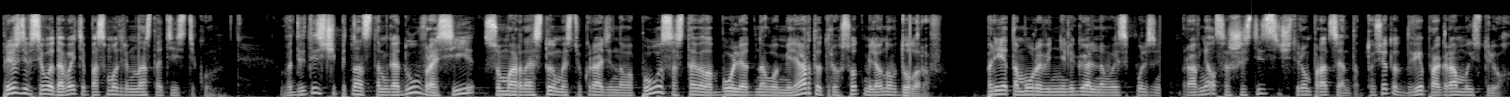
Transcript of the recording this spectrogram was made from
Прежде всего, давайте посмотрим на статистику. В 2015 году в России суммарная стоимость украденного ПО составила более 1 миллиарда 300 миллионов долларов. При этом уровень нелегального использования равнялся 64%, то есть это две программы из трех.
